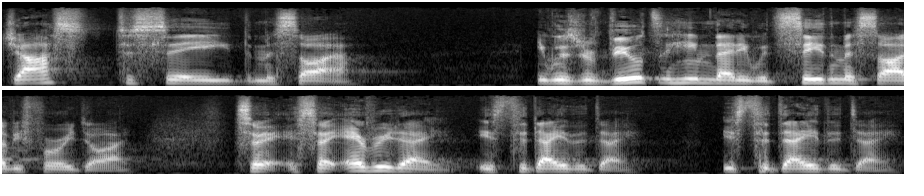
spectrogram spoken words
just to see the Messiah. It was revealed to him that he would see the Messiah before he died. So, so every day is today the day. Is today the day?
